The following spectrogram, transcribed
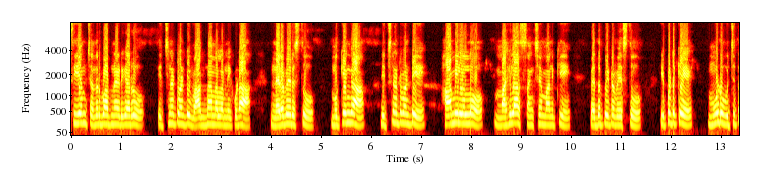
సీఎం చంద్రబాబు నాయుడు గారు ఇచ్చినటువంటి వాగ్దానాలన్నీ కూడా నెరవేరుస్తూ ముఖ్యంగా ఇచ్చినటువంటి హామీలలో మహిళా సంక్షేమానికి పెద్దపీట వేస్తూ ఇప్పటికే మూడు ఉచిత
